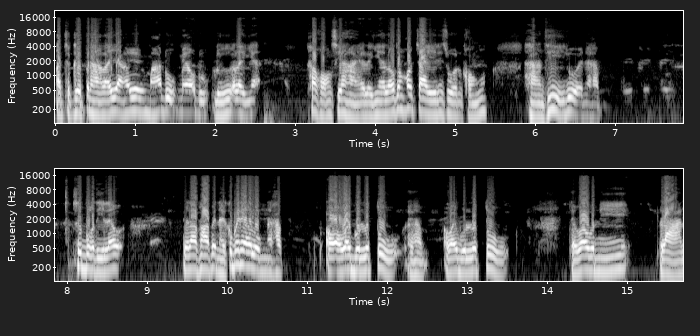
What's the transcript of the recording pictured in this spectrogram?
อาจจะเกิดปัญหาหลายอย่างเช่นหมาดุแมวดุหรืออะไรเงี้ยข้าวของเสียหายอะไรเงี้ยเราต้องเข้าใจในส่วนของสถานที่ด้วยนะครับซึ่งปกติแล้ว เวลาพาไปไหนก็ไม่ได้เอาลงนะครับ เอาเอาไว้บนรถตู้นะครับ เอาไว้บนรถตู้ แต่ว่าวันนี้หลาน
